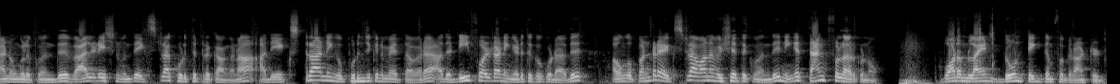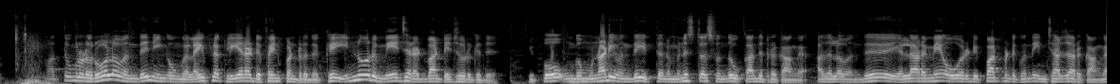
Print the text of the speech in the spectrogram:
அண்ட் உங்களுக்கு வந்து வேலிடேஷன் வந்து எக்ஸ்ட்ரா கொடுத்துட்ருக்காங்கன்னா அது எக்ஸ்ட்ரா நீங்கள் புரிஞ்சுக்கணுமே தவிர அதை டீஃபால்ட்டாக நீங்கள் எடுத்துக்கக்கூடாது அவங்க பண்ணுற எக்ஸ்ட்ராவான விஷயத்துக்கு வந்து நீங்கள் தேங்க்ஃபுல்லாக இருக்கணும். Bottom line don't take them for granted மற்றவங்களோட ரோலை வந்து நீங்கள் உங்கள் லைஃப்பில் கிளியராக டிஃபைன் பண்ணுறதுக்கு இன்னொரு மேஜர் அட்வான்டேஜும் இருக்குது. இப்போது உங்கள் முன்னாடி வந்து இத்தனை மினிஸ்டர்ஸ் வந்து உட்காந்துட்டு இருக்காங்க அதில் வந்து எல்லாருமே ஒவ்வொரு டிபார்ட்மெண்ட்டுக்கு வந்து இன்சார்ஜாக இருக்காங்க.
